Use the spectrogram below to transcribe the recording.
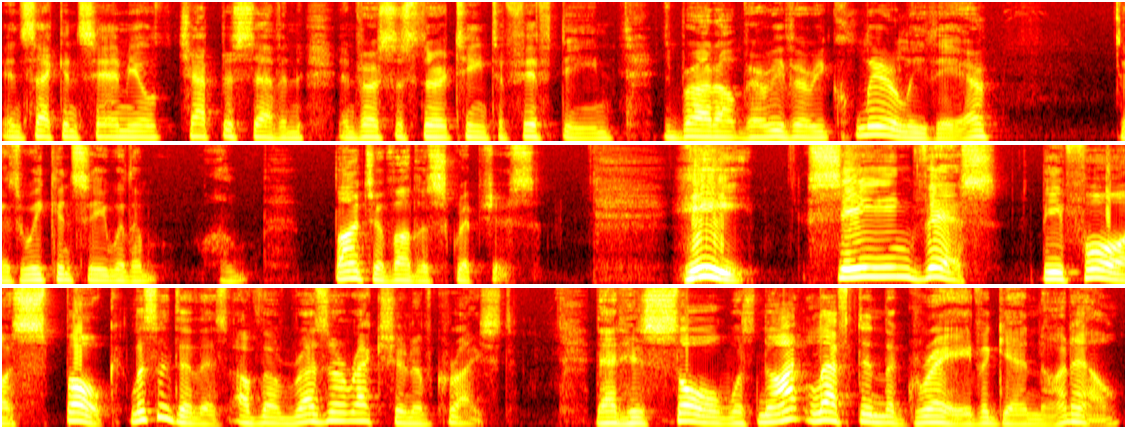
in 2 Samuel chapter 7 and verses 13 to 15. It's brought out very, very clearly there, as we can see with a, a bunch of other scriptures. He, seeing this before, spoke, listen to this, of the resurrection of Christ that his soul was not left in the grave, again, not hell,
